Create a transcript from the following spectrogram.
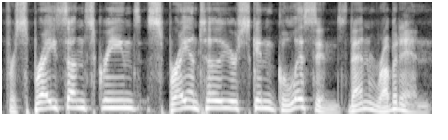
For spray sunscreens, spray until your skin glistens, then rub it in.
